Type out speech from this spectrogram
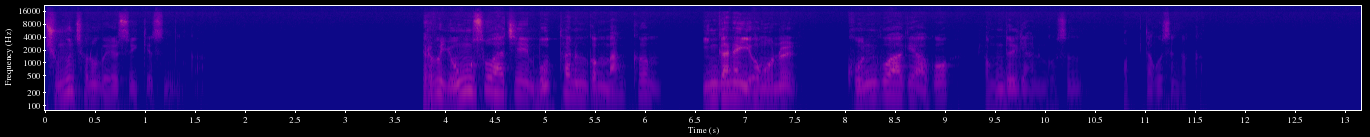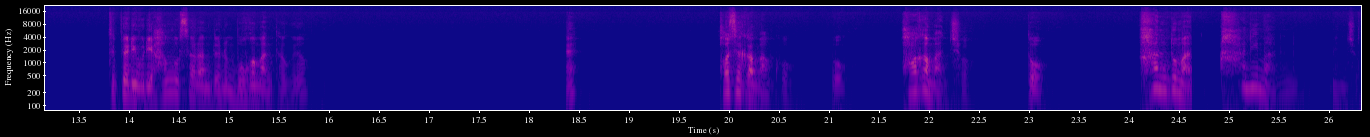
주문처럼 외울 수 있겠습니까? 여러분 용서하지 못하는 것만큼 인간의 영혼을 곤고하게 하고 병들게 하는 것은 없다고 생각합니다. 특별히 우리 한국 사람들은 뭐가 많다고요? 네? 허세가 많고 또 화가 많죠. 또 한도 많 한이 많은 민족.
